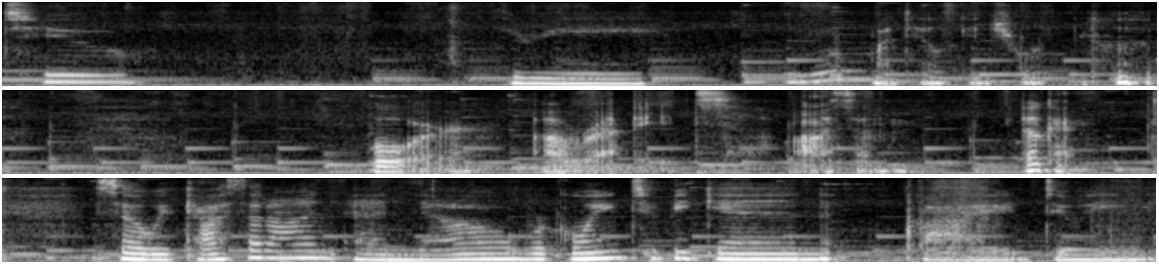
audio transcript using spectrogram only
2, 3, whoop, my tail's getting short, 4, Okay. So we've cast that on and now we're going to begin by doing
